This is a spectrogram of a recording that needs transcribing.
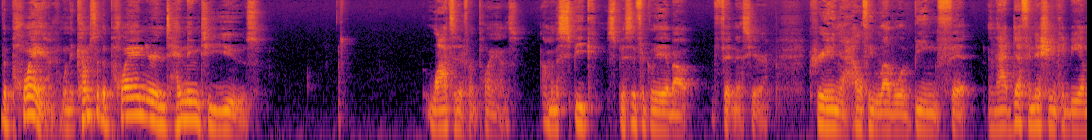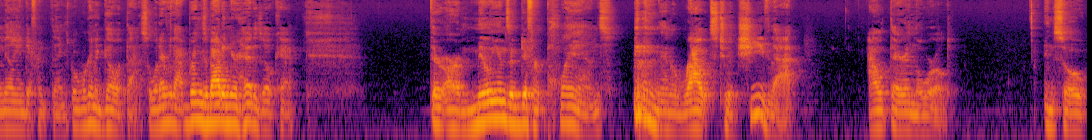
the plan, when it comes to the plan you're intending to use, lots of different plans. I'm going to speak specifically about fitness here, creating a healthy level of being fit and that definition could be a million different things, but we're going to go with that. So, whatever that brings about in your head is okay. There are millions of different plans and routes to achieve that out there in the world. And so,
